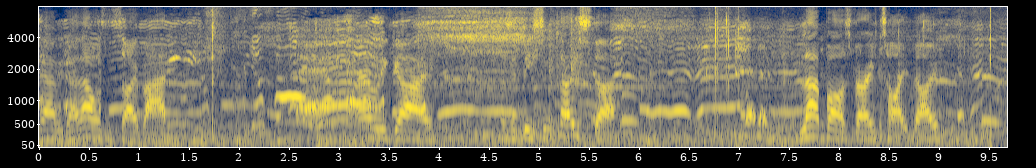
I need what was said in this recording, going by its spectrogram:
there we go. That wasn't so bad. There we go. That's a decent coaster. Lap bar's very tight though.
